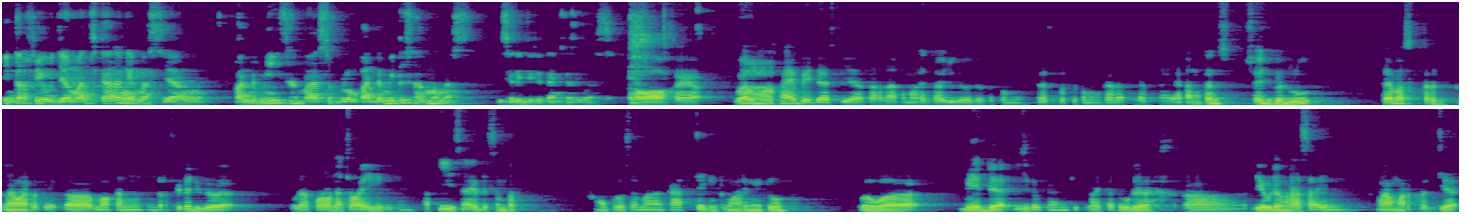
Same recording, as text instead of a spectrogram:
interview zaman sekarang ya Mas, yang pandemi sama sebelum pandemi itu sama Mas? Bisa diceritain kali Mas? Oh kayak, well menurut saya beda sih ya, karena kemarin saya juga udah ketemu, saya sempat ketemu kakak-kakak saya kan kan saya juga dulu saya pas nawar uh, melakukan interview kan juga udah corona coy gitu kan. Tapi saya udah sempat ngobrol sama Kating kemarin itu bahwa beda gitu kan. Mereka tuh udah uh, dia udah ngerasain ngelamar kerja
